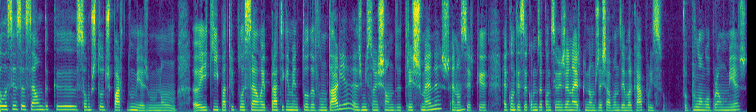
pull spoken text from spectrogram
pela sensação de que somos todos parte do mesmo. Não, a equipa, a tripulação é praticamente toda voluntária, as missões são de três semanas, a não uhum. ser que aconteça como nos aconteceu em janeiro, que não nos deixavam desembarcar, por isso prolongou para um mês.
